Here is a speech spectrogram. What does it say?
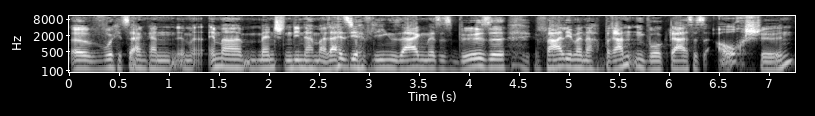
äh, wo ich jetzt sagen kann, immer, immer Menschen, die nach Malaysia fliegen, sagen, das ist böse, fahr lieber nach Brandenburg, da ist es auch schön.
